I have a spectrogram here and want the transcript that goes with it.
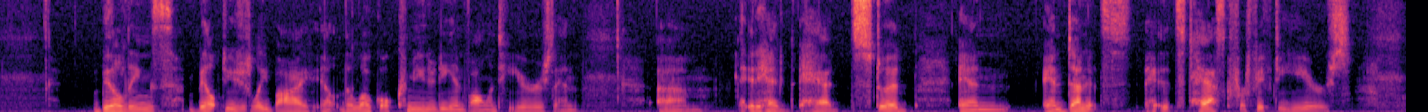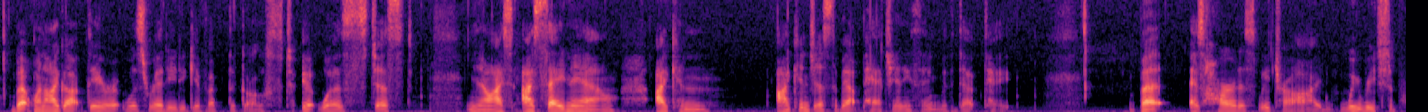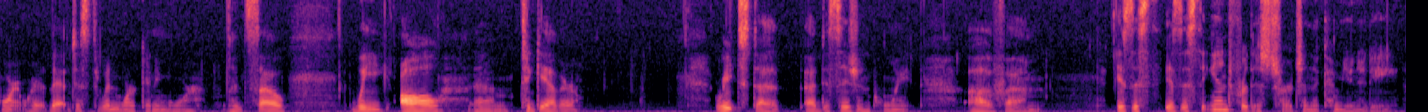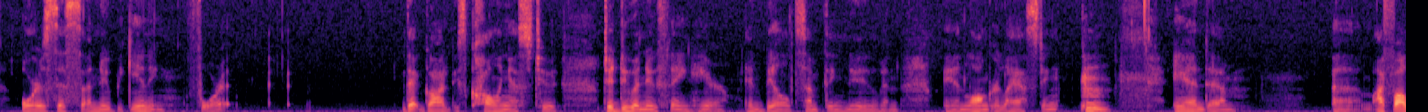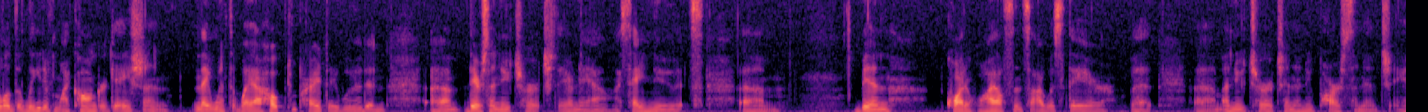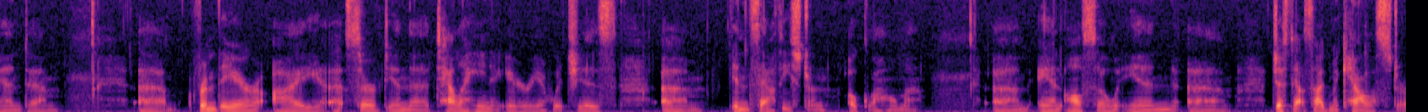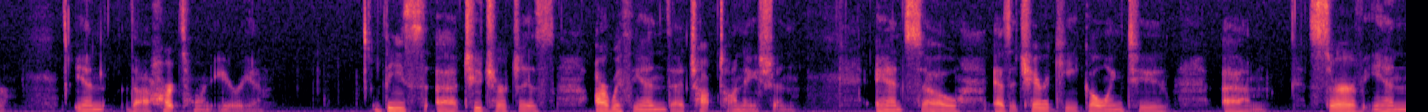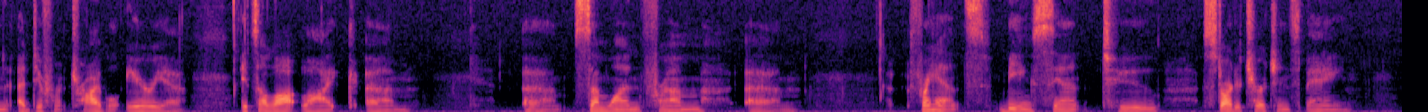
buildings built usually by you know, the local community and volunteers, and um, it had had stood and and done its its task for 50 years. But when I got there, it was ready to give up the ghost. It was just, you know, I, I say now, I can, I can just about patch anything with duct tape. But as hard as we tried, we reached a point where that just wouldn't work anymore. And so we all um, together reached a, a, decision point of um, is, this, is this the end for this church and the community, or is this a new beginning for it? That God is calling us to, to do a new thing here and build something new and, and longer lasting. and um, um, I followed the lead of my congregation, and they went the way I hoped and prayed they would. And um, there's a new church there now. I say new; it's um, been quite a while since I was there, but um, a new church and a new parsonage. And um, um, from there, I uh, served in the Talihina area, which is in southeastern Oklahoma, and also in just outside McAlester in the Hartshorne area. These uh, two churches are within the Choctaw Nation. And so, as a Cherokee going to um, serve in a different tribal area, it's a lot like um, uh, someone from um, France being sent to start a church in Spain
